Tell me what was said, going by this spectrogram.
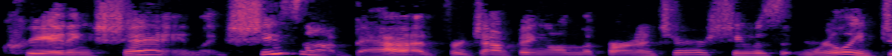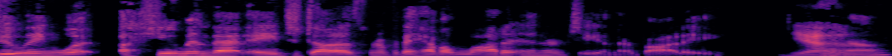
creating shame. Like, she's not bad for jumping on the furniture. She was really doing what a human that age does whenever they have a lot of energy in their body. Yeah. You know?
